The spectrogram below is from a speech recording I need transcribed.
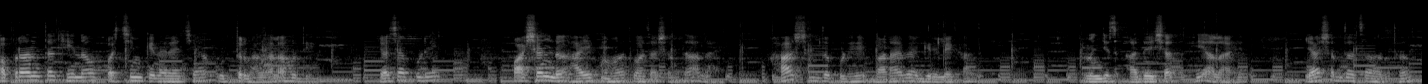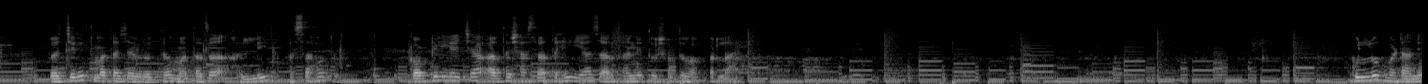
अपरांतक हे नाव पश्चिम किनाऱ्याच्या उत्तर भागाला होते. याच्यापुढे पाषंड हा एक महत्त्वाचा शब्द आला आहे. हा शब्द पुढे बाराव्या गिरिलेखात म्हणजेच आदेशातही आला आहे. या शब्दाचा अर्थ प्रचलित मताच्या विरुद्ध मताचा हल्ली असा होतो. कौटिल्यच्या अर्थशास्त्रातही याच अर्थाने तो शब्द वापरला आहे. कुल्लूक भटाने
